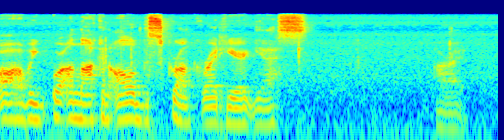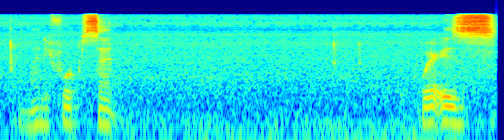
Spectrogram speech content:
Oh, we, we're unlocking all of the scrunk right here. Yes. Alright. 94%. Where is...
